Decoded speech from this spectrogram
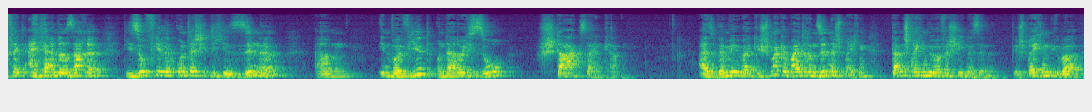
vielleicht eine andere Sache, die so viele unterschiedliche Sinne ähm, involviert und dadurch so stark sein kann. Also, wenn wir über Geschmack im weiteren Sinne sprechen, dann sprechen wir über verschiedene Sinne. Wir sprechen über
